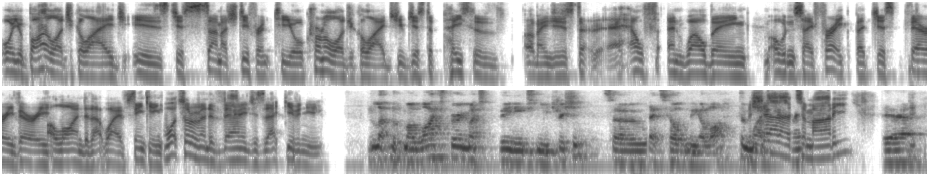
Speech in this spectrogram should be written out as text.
or your biological age is just so much different to your chronological age. You've just a piece of I mean, just health and well-being. I wouldn't say freak, but just very, very aligned to that way of thinking. What sort of an advantage has that given you? Look, my wife's very much been into nutrition, so that's helped me a lot. Shout out to Marty. Yeah,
